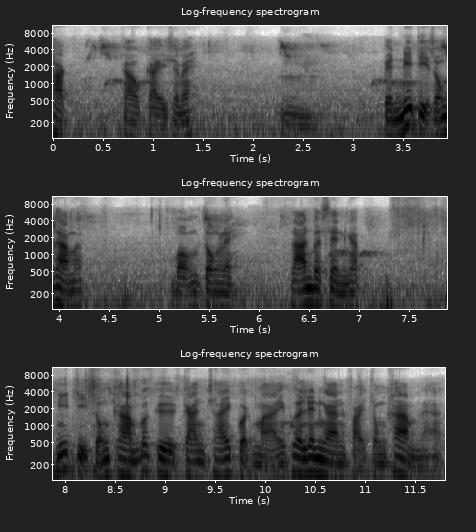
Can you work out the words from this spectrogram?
พักก้าวไกลใช่ไหมอืมเป็นนิติสงครามครับ บอกตรงเลยล้านเปอร์เซ็นต์ครับ นิติสงครามก็คือการใช้กฎหมายเพื่อเล่นงานฝ่ายตรงข้ามนะฮะ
